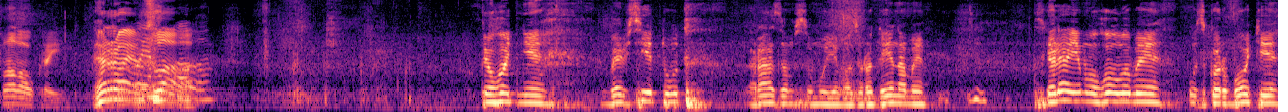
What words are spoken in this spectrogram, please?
Слава Україні! Героям слава! Сьогодні ми всі тут разом сумуємо з родинами, схиляємо голови у скорботі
